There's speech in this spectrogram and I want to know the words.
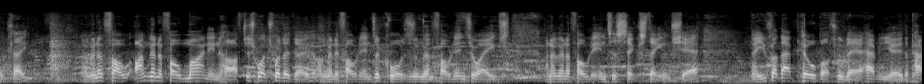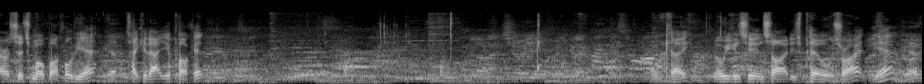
Okay. I'm going to fold. I'm going to fold mine in half. Just watch what I do. I'm going to fold it into quarters. I'm going to fold it into eighths, and I'm going to fold it into sixteenths. Yeah. Now you've got that pill bottle there, haven't you? The paracetamol bottle. Yeah. Yep. Take it out of your pocket. Okay. All you can see inside is pills, right? Yeah. Yep.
